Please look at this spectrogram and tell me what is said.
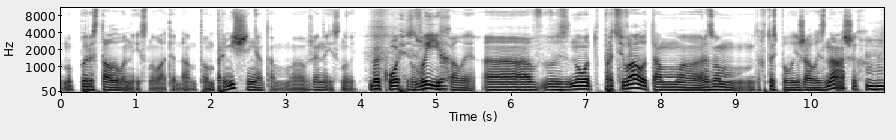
ну, перестали вони існувати. Там приміщення там вже не існують. Бек-офіс. Виїхали. А, ну, от Працювали там разом, хтось повиїжджав із наших угу.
